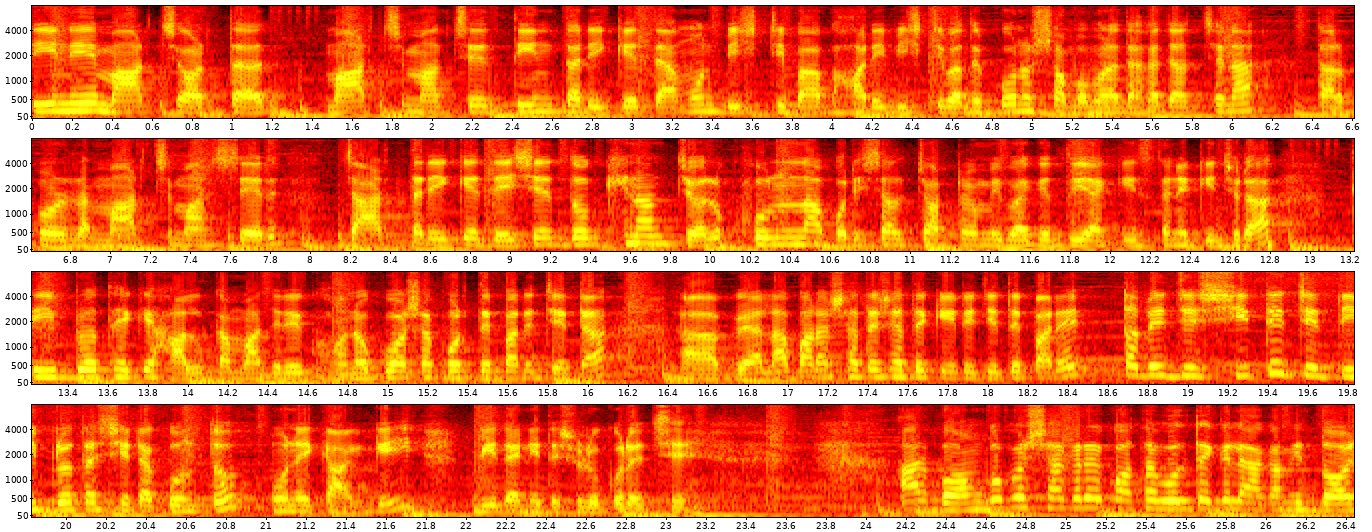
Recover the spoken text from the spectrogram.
তিনে মার্চ অর্থাৎ মার্চ মাসের তিন তারিখে তেমন বৃষ্টি বা ভারী বৃষ্টিপাতের কোনো সম্ভাবনা দেখা যাচ্ছে না। তারপর মার্চ মাসের চার তারিখে দেশের দক্ষিণাঞ্চল, খুলনা, বরিশাল, চট্টগ্রাম বিভাগের দুই এক স্থানে কিছুটা তীব্র থেকে হালকা মাঝারি ঘন কুয়াশা পড়তে পারে, যেটা বেলা বাড়ার সাথে সাথে কেটে যেতে পারে। তবে যে শীতের যে তীব্রতা, সেটা কিন্তু অনেক আগেই বিদায় নিতে শুরু করেছে। আর বঙ্গোপসাগরের কথা বলতে গেলে আগামী দশ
